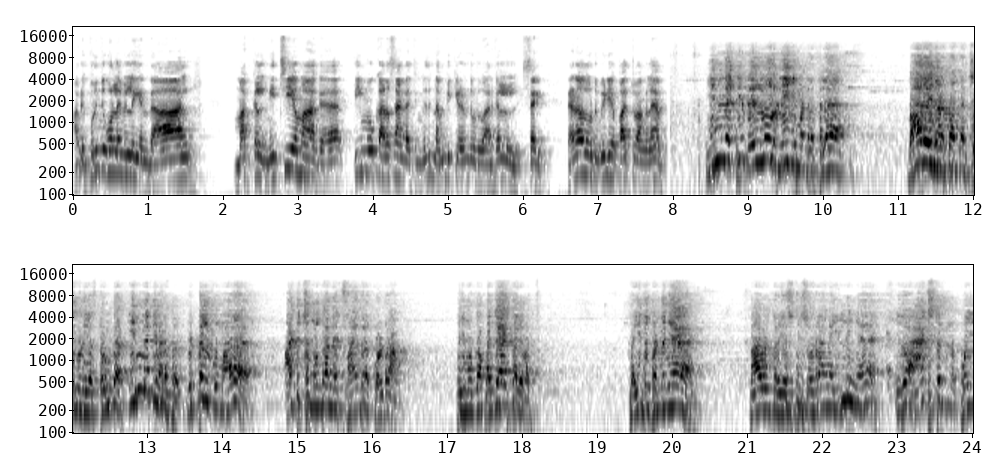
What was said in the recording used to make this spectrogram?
அப்படி புரிந்து கொள்ளவில்லை என்றால் மக்கள் நிச்சயமாக திமுக அரசாங்கத்தின் மீது நம்பிக்கை இழந்து விடுவார்கள். சரி ரெண்டாவது ஒரு வீடியோ பார்த்து வாங்களேன். இன்னைக்கு வெள்ளூர் நீதிமன்றத்துல பாரதிய ஜனதா கட்சியினுடைய தொண்டர் இன்னைக்கு நடந்தது. விட்டல் குமார அடிச்சு முந்தா நேற்று சாயந்தரம் கொள்றாங்க திமுக பஞ்சாயத்து தலைவர். கைது பண்ணுங்க. காவல்துறை எஸ்பி சொல்றாங்க இல்லைங்க ஏதோ ஆக்சிடென்ட்ல போய்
